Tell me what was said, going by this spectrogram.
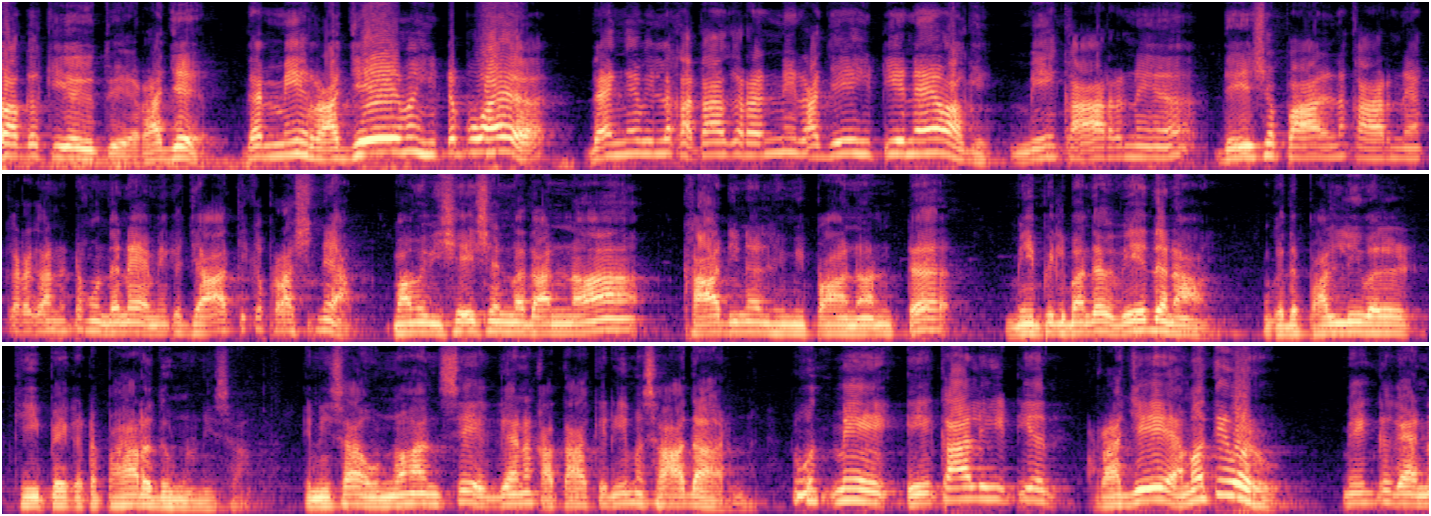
වග කිය යුතුය රජය. දැන් මේ රජයේම හිටපු අය දැන් ඇවිල්ල කතා කරන්නේ රජයේ හිටිය නෑ වගේ. මේ කාරණය දේශපාලන කාරණයක් කරගන්නට හොඳ නෑ මේක ජාතික ප්‍රශ්නයක්. මම විශේෂෙන්ම දන්නවා කාඩිනල් හිමිපානන්ට මේ පිළිබඳ වේදනාව. මොකද පල්ලිවල කීපයකට පහර දුන්නු නිසා. එනිසා උන්වහන්සේ ගැන කතා කිරීම සාධාරණ. නොත් මේ ඒ කාලෙ හිටිය රජයේ ඇමතිවරු මේක ගැන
